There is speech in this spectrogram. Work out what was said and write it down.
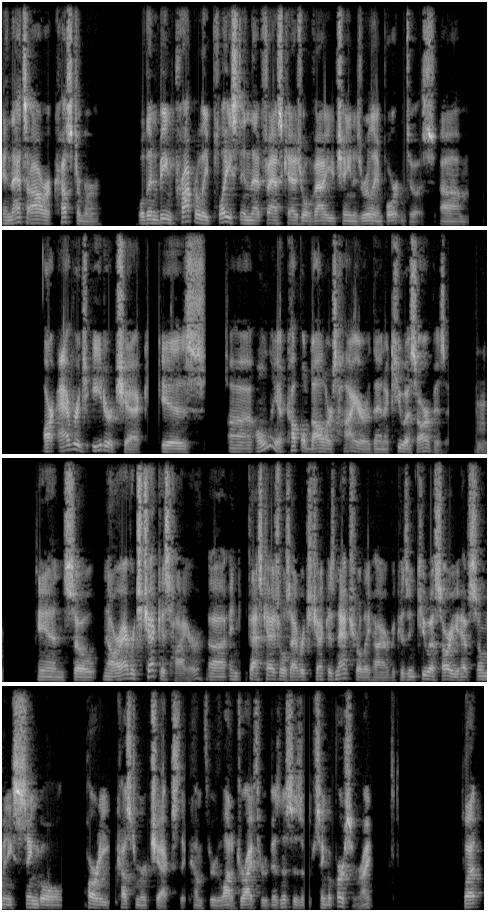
and that's our customer, well, then being properly placed in that fast casual value chain is really important to us. Um, our average eater check is uh, only a couple dollars higher than a QSR visit. Hmm. And so now our average check is higher, uh, and fast casual's average check is naturally higher because in QSR you have so many single party customer checks that come through. A lot of drive through business is a single person, right? But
